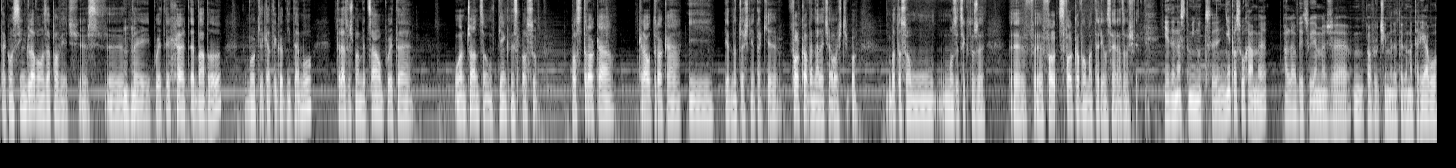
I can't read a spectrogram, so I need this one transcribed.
taką singlową zapowiedź y, z y, tej płyty, Heard a Bubble. To było kilka tygodni temu. Teraz już mamy całą płytę łączącą w piękny sposób postroka, krautrocka i jednocześnie takie folkowe naleciałości, bo, bo to są muzycy, którzy y, fol, z folkową materią sobie radzą świetnie. 11 minut y, nie posłuchamy, ale obiecujemy, że mm, powrócimy do tego materiału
